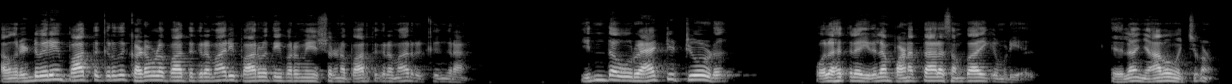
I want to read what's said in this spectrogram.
அவங்க ரெண்டு பேரையும் பார்த்துக்கிறது கடவுளை பார்த்துக்கிற மாதிரி பார்வதி பரமேஸ்வரனை பார்த்துக்கிற மாதிரி இருக்குங்கிறாங்க. இந்த ஒரு ஆட்டிடியூடு உலகத்தில் இதெல்லாம் பணத்தால் சம்பாதிக்க முடியாது. இதெல்லாம் ஞாபகம் வச்சுக்கணும்.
